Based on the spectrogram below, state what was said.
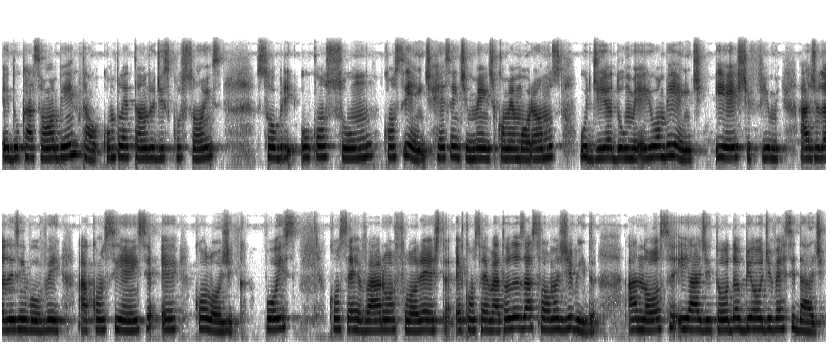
educação ambiental, completando discussões sobre o consumo consciente. Recentemente comemoramos o Dia do Meio Ambiente e este filme ajuda a desenvolver a consciência ecológica pois conservar uma floresta é conservar todas as formas de vida, a nossa e a de toda a biodiversidade.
